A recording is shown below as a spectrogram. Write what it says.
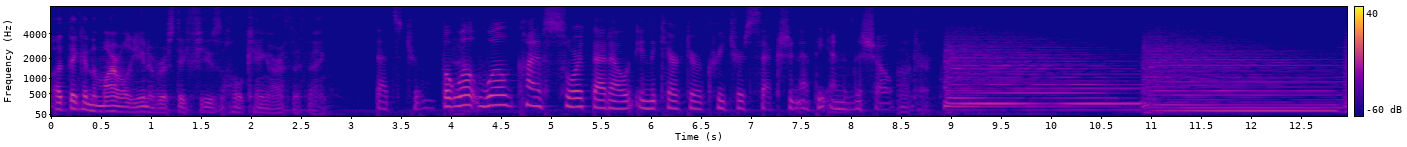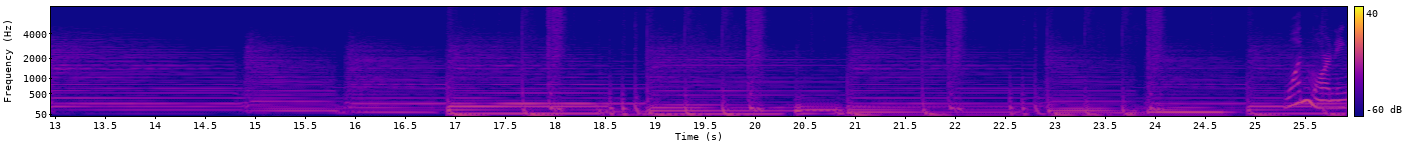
I think in the Marvel universe they fuse the whole King Arthur thing. That's true. But we'll we'll kind of sort that out in the character or creatures section at the end of the show. Okay. One morning,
